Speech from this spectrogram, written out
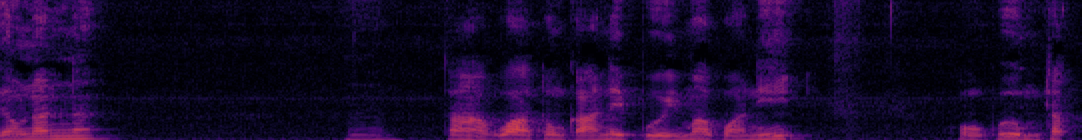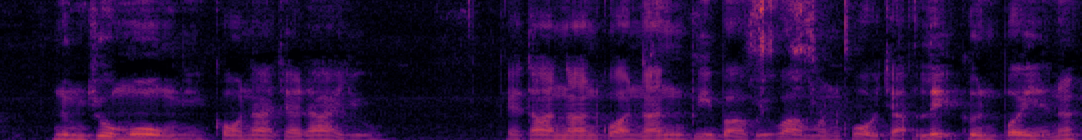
เท่านั้นนะ อืม ถ้าหากว่าต้องการให้เปื่อยมากกว่านี้ ก็เพิ่มสักหนึ่งชั่วโมงนี่ก็น่าจะได้อยู่ แต่ถ้านานกว่านั้นพี่บ่าวคิดว่ามันก็จะเละเกินไปอะนะ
